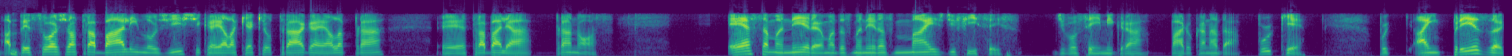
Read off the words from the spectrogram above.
A pessoa já trabalha em logística e ela quer que eu traga ela para é, trabalhar para nós. Essa maneira é uma das maneiras mais difíceis de você emigrar para o Canadá. Por quê? Porque a empresa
